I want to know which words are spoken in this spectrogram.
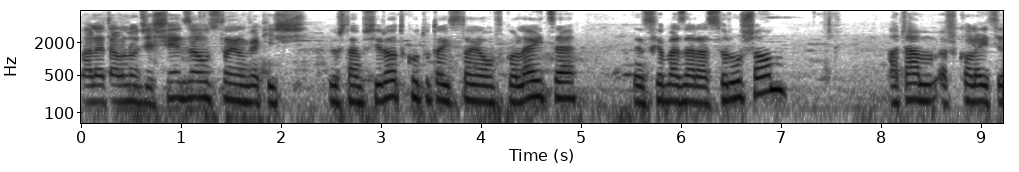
ale tam ludzie siedzą, stoją w jakiś już tam w środku, tutaj stoją w kolejce, więc chyba zaraz ruszą. A tam w kolejce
